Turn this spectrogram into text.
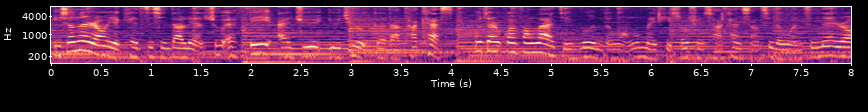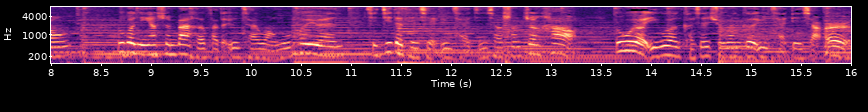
以上内容也可以自行到脸书、FB、IG、YouTube 各大 Podcast 或加入官方 Live 及 Voon 等网络媒体搜寻查看详细的文字内容。如果您要申办合法的运彩网络会员，请记得填写运彩经销商证号。如果有疑问，可先询问各运彩店小二。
